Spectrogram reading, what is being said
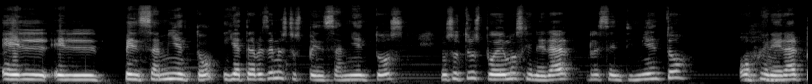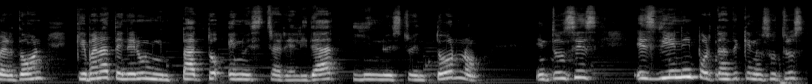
el, el pensamiento, y a través de nuestros pensamientos, nosotros podemos generar resentimiento, o generar perdón que van a tener un impacto en nuestra realidad y en nuestro entorno. Entonces, es bien importante que nosotros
